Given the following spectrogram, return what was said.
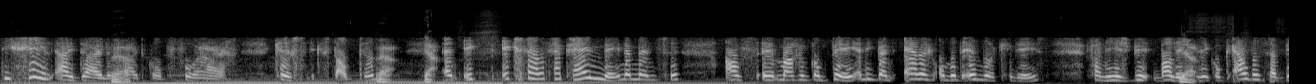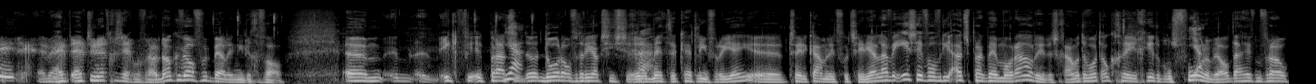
Die heel uitduidelijk Ja. uitkomt voor haar christelijke standpunt. Ja, ja. En ik, ik zelf heb heimwee naar mensen als uh, Martin Compé. En ik ben erg onder de indruk geweest van die ballen Ja. die ik ook elders heb bezig. Heb, hebt, hebt u net gezegd, mevrouw. Dank u wel voor het bellen in ieder geval. Ehm, eh, ik, ik praat Ja. door over de reacties eh, met Kathleen Verrier, eh, Tweede Kamerlid voor het CDA. Laten we eerst even over die uitspraak bij moraalridders gaan. Want er wordt ook gereageerd op ons forum wel. Daar heeft mevrouw,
